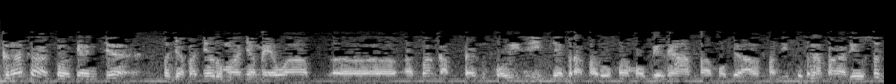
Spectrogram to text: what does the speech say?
kenapa kalau kayaknya pejabatnya rumahnya mewah, eh, apa kapten polisinya berapa rumah, mobilnya apa, mobil Alphard itu kenapa nggak diusut?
